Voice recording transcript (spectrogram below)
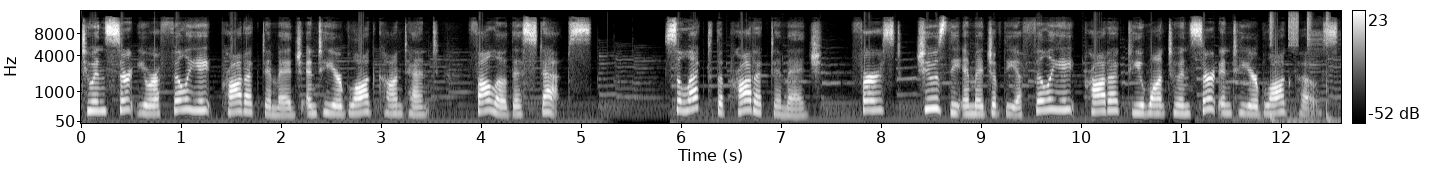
To insert your affiliate product image into your blog content, follow these steps. Select the product image. First, choose the image of the affiliate product you want to insert into your blog post.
